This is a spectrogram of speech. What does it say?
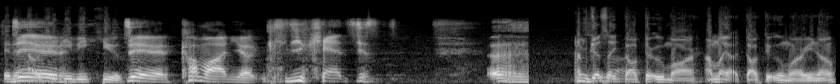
than Dude. an LGBTQ. Dude, come on, yo. You can't just. Ugh. I'm just like Dr. Umar. I'm like Dr. Umar, you know.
